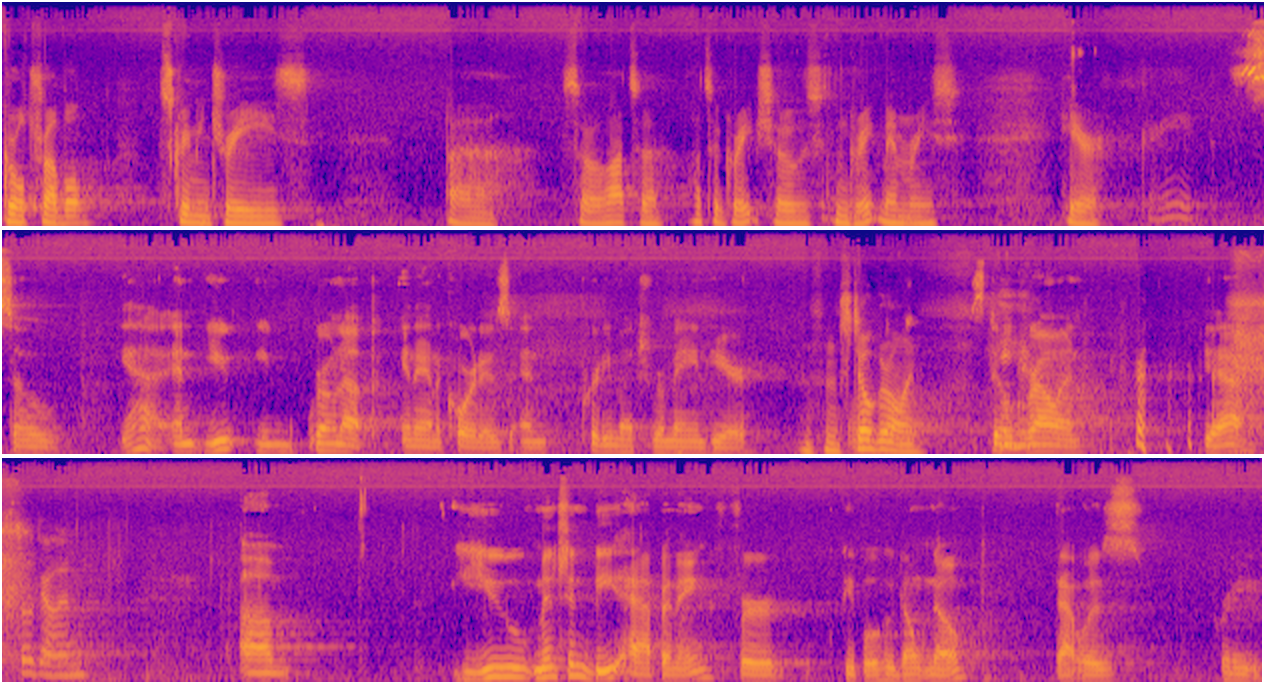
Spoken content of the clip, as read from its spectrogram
Girl Trouble, Screaming Trees. Uh, so lots of lots of great shows and great memories here. Great. So, yeah, and you you've grown up in Anacortes and pretty much remained here, I'm still growing. still growing. yeah. Still going. Um, you mentioned Beat Happening for people who don't know. That was pretty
